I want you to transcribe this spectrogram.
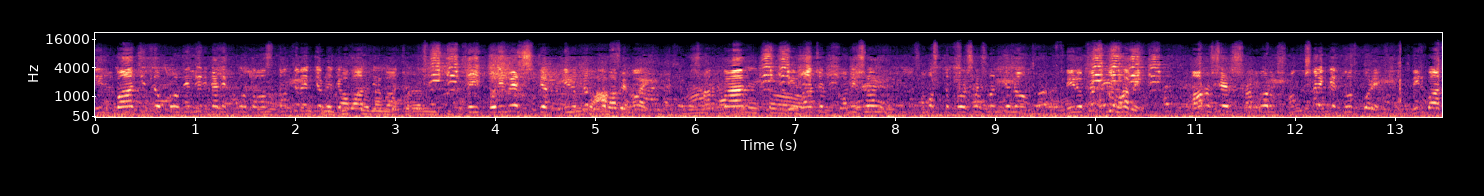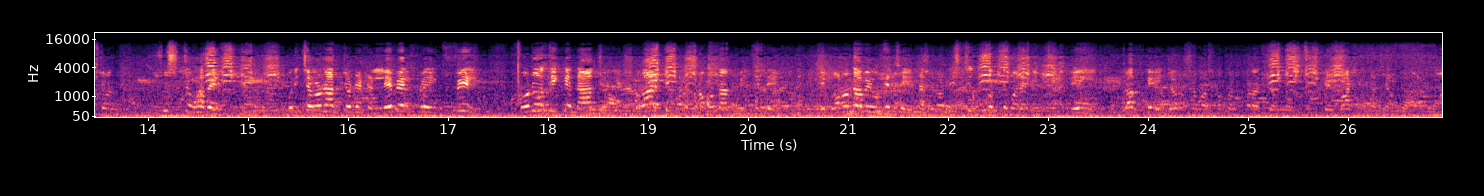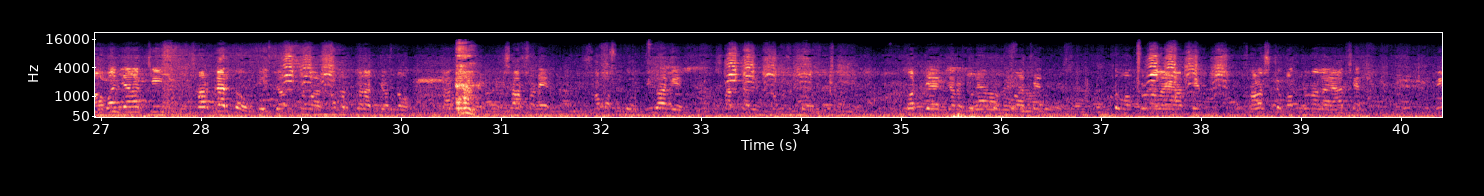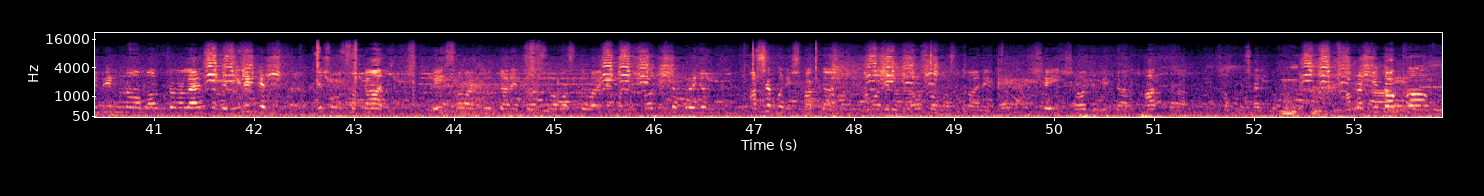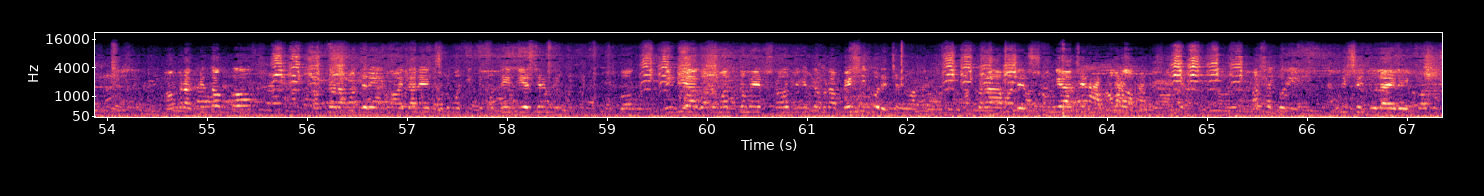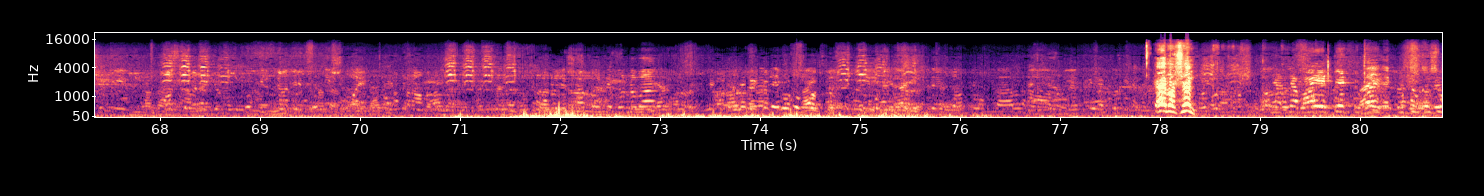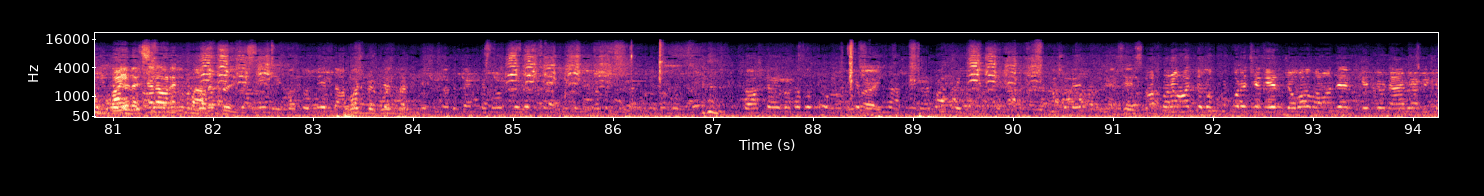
নির্বাচিত প্রতিনিধির কাছে ক্ষমতা হস্তান্তরের জন্য যে অবাধ নির্বাচন, সেই পরিবেশ যেন নিরপেক্ষভাবে হয়। সরকার, নির্বাচন কমিশন, সমস্ত প্রশাসন যেন নিরপেক্ষভাবে মানুষের সকল সংশয়কে দূর করে নির্বাচন সুষ্ঠুভাবে পরিচালনার জন্য একটা লেভেল প্লেইং ফিল্ড কোনো দিকে না ঝুঁকে সবার ক্ষেত্রে সমাধান ভিত্তিতে যে গণদাবি উঠেছে তা যেন নিশ্চিত করতে পারে এই লক্ষ্যে এই জনসভা সফল করার জন্য দেশবাসীর কাছে আমরা আহ্বান জানাচ্ছি। সরকারকেও এই জনসভা সফল করার জন্য তাদের শাসনের সমস্ত বিভাগের সরকারের সমস্ত পর্যায়ের যারা কর্তৃপক্ষ আছেন মুক্ত মন্ত্রণালয়ে আছেন, স্বরাষ্ট্র মন্ত্রণালয়ে আছেন, বিভিন্ন মন্ত্রণালয়ের সাথে রিলেটেড যে সমস্ত কাজ, এই সমাজ উদ্যানের জনসভা বাস্তবায়নে আমাদের সহযোগিতা প্রয়োজন। আশা করি সরকার আমাদের জনসভা বাস্তবায়নে সেই সহযোগিতার হাত তারা সম্প্রসারিত আমরা কৃতজ্ঞ আমরা কৃতজ্ঞ। সরকার আমাদের এই ময়দানের অনুমতি ইতিমধ্যেই দিয়েছেন এবং মিডিয়া গণমাধ্যমের সহযোগিতা আমরা বেশি করে চাই। আপনারা আমাদের সঙ্গে আছেন আমরা আপনাদের সঙ্গে। আশা করি উনিশে জুলাইয়ের এই কর্মসূচি বাস্তবায়নের জন্য প্রতি কাজে প্রতি সময় আপনারা আমাদের সকলকে ধন্যবাদ। এই বসেন। আপনারা হয়তো লক্ষ্য করেছেন, এর জবাব আমাদের কেন্দ্রীয় ডায়াবেটিক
